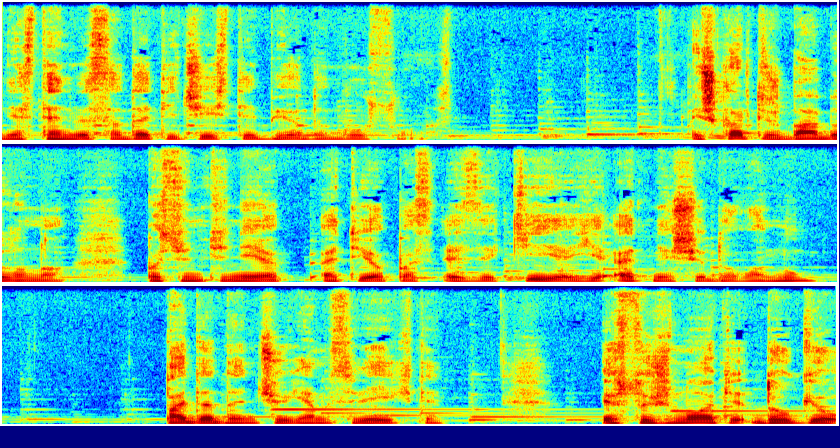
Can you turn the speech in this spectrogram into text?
nes ten visada atidžiai stebėjo dangaus sūnus. Iškart iš Babilono pasiuntinėjo atėjo pas Ezekiją, ji atnešė dovanų, padedančių jiems veikti ir sužinoti daugiau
